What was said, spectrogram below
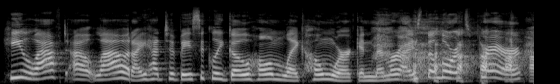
he laughed out loud. I had to basically go home like homework and memorize the Lord's Prayer.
